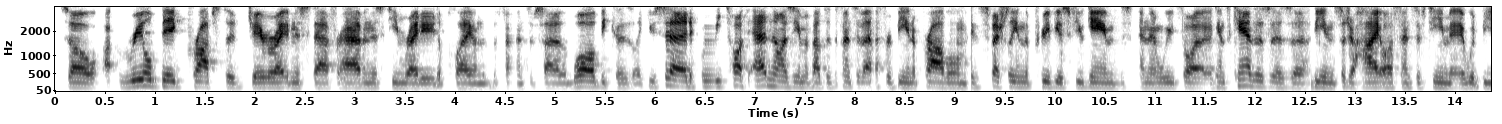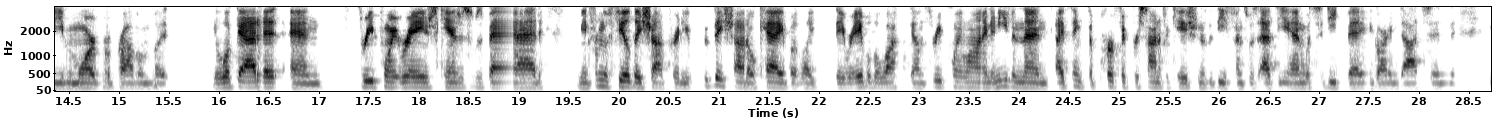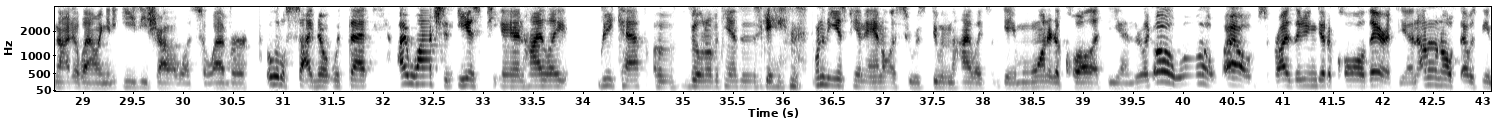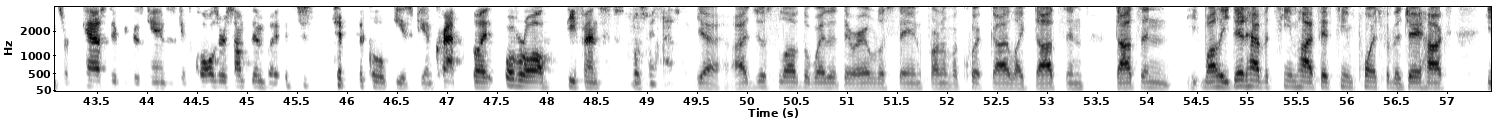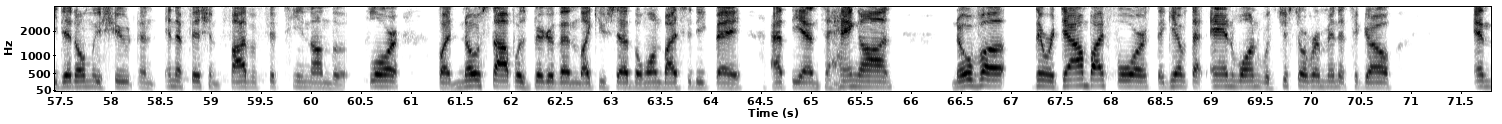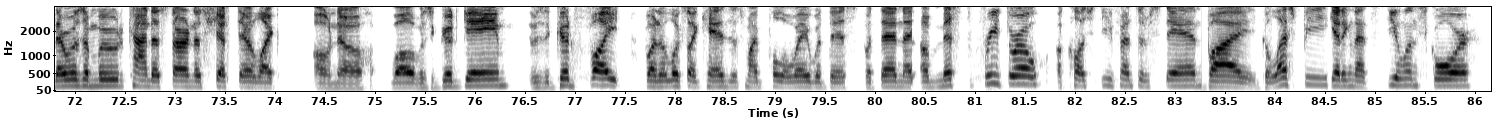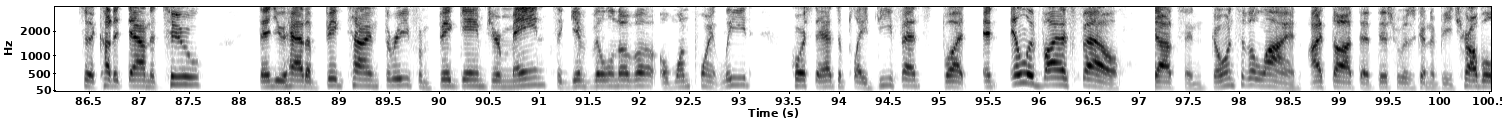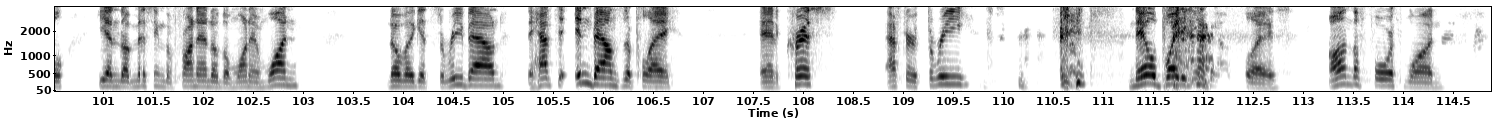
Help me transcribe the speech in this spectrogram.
so, uh, real big props to Jay Wright and his staff for having this team ready to play on the defensive side of the ball because, like you said, we talked ad nauseum about the defensive effort being a problem, especially in the previous few games. And then we thought against Kansas as a, being such a high offensive team, it would be even more of a problem. But you look at it, and three point range. Kansas was bad. I mean, from the field they shot pretty. They shot okay, but like they were able to lock down three point line. And even then, I think the perfect personification of the defense was at the end with Saddiq Bey guarding Dotson, not allowing an easy shot whatsoever. A little side note with that, I watched an ESPN highlight recap of Villanova Kansas game. One of the ESPN analysts who was doing the highlights of the game wanted a call at the end. They're like, "Oh, whoa, wow! I'm surprised they didn't get a call there at the end." I don't know if that was being sarcastic because Kansas gets calls or something, but it's just typical ESPN crap. But overall, defense was fantastic. Yeah, I just love the way that they were able to stay in front of a quick guy like Dotson. Dotson, he, while he did have a team high 15 points for the Jayhawks, he did only shoot an inefficient 5 of 15 on the floor but no stop was bigger than, like you said, the one by Saddiq Bey at the end to hang on. Nova, they were down by four. They gave up that and one with just over a minute to go. And there was a mood kind of starting to shift there like, oh no, well, it was a good game. It was a good fight, but it looks like Kansas might pull away with this. But then a, a missed free throw, a clutch defensive stand by Gillespie, getting that stealing score to cut it down to two. Then you had a big time three from big game Jermaine to give Villanova a one point lead. Of course, they had to play defense, but an ill advised foul. Dotson going to the line. I thought that this was going to be trouble. He ended up missing the front end of the one and one. Nova gets the rebound. They have to inbounds the play. And Chris, after three nail biting plays on the fourth one,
